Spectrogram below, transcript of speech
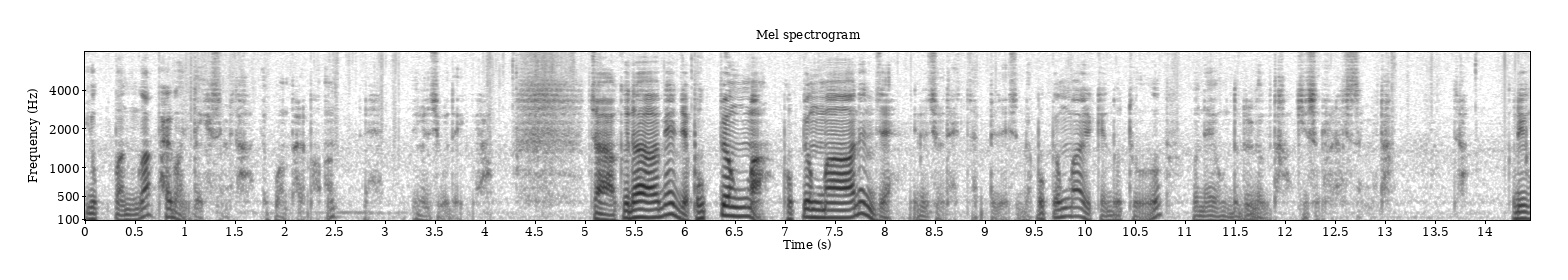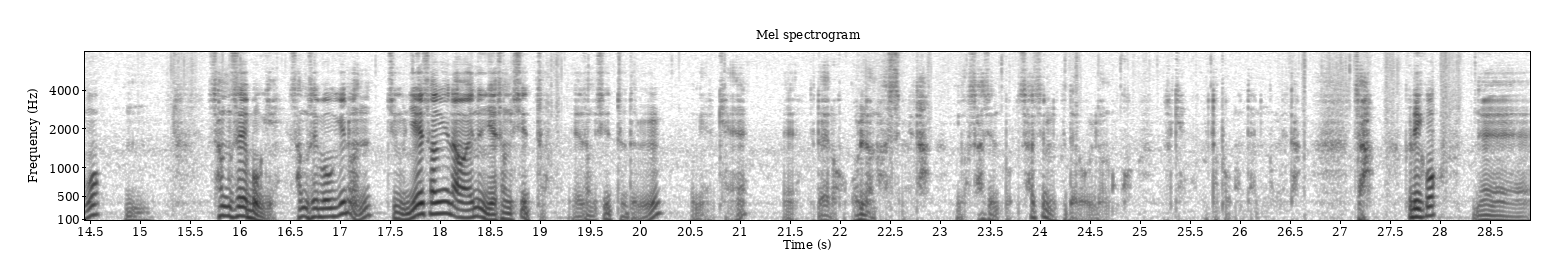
6번과 8번이 되겠습니다. 6번, 8번. 네, 이런 식으로 되어 있고요. 자, 그 다음에 이제 복병마. 복병마는 이제 이런 식으로 잡혀져 있습니다. 복병마 이렇게 노트 그 내용들을 여기다 기술을 했습니다. 자, 그리고, 음, 상세보기. 상세보기는 지금 예상에 나와 있는 예상 시트, 예상 시트들을 여기 이렇게 예, 그대로 올려놨습니다. 이거 사진, 사진을 그대로 올려놓고 이렇게 보면 되는 겁니다. 자, 그리고, 네,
